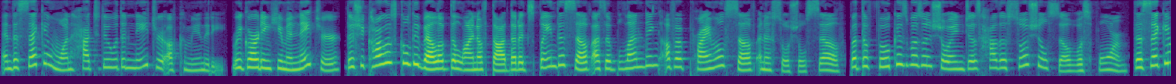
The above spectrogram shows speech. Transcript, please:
and the second one had to do with the nature of community. Regarding human nature, the Chicago School developed the line of thought that explained the self as a blending of a primal self and a social self, but the focus was on showing just how the social self was formed. The second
